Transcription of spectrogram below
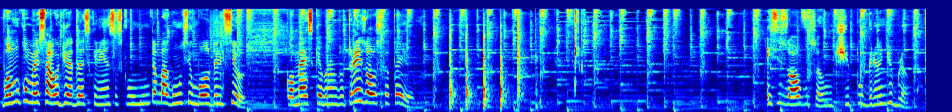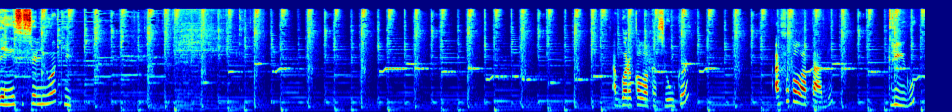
Vamos começar o Dia das Crianças com muita bagunça e um bolo delicioso. Comece quebrando três ovos Katayama. Esses ovos são um tipo grande branco. Tem esse selinho aqui. Agora coloca açúcar, achocolatado, trigo,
